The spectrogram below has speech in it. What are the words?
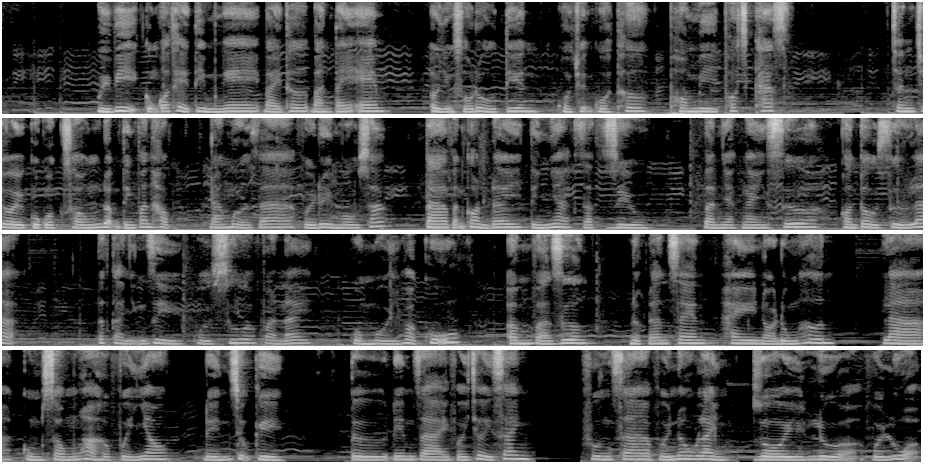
quý vị cũng có thể tìm nghe bài thơ bàn tay em ở những số đầu tiên của chuyện của thơ Pomi Podcast. Chân trời của cuộc sống đậm tính văn học đang mở ra với đầy màu sắc. Ta vẫn còn đây tính nhạc giặt dìu, bản nhạc ngày xưa, con tàu xứ lạ tất cả những gì của xưa và nay của mới và cũ âm và dương được đan xen hay nói đúng hơn là cùng sống hòa hợp với nhau đến diệu kỳ. Từ đêm dài với trời xanh phương xa với nâu lành rồi lửa với lụa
